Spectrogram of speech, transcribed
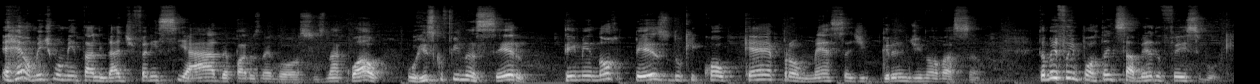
É realmente uma mentalidade diferenciada para os negócios, na qual o risco financeiro tem menor peso do que qualquer promessa de grande inovação. Também foi importante saber do Facebook.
